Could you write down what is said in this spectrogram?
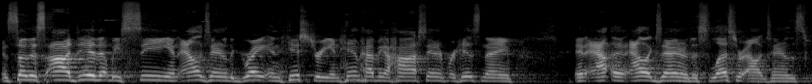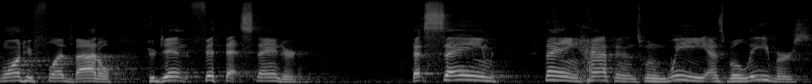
And so, this idea that we see in Alexander the Great in history and him having a high standard for his name, and Alexander, this lesser Alexander, this one who fled battle, who didn't fit that standard, that same thing happens when we, as believers,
